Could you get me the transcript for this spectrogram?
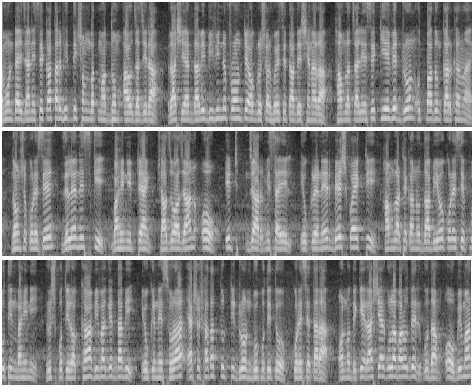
এমনটাই জানিয়েছে কাতার ভিত্তিক সংবাদ মাধ্যম আল জাজিরা। রাশিয়ার দাবি, বিভিন্ন ফ্রন্টে অগ্রসর হয়েছে তাদের সেনারা। হামলা চালিয়েছে কিয়েভের ড্রোন উৎপাদন কারখানায়। ধ্বংস করেছে জেলেনিস্কি বাহিনীর ট্যাঙ্ক সাজোয়াজান ও ইটজার মিসাইল। ইউক্রেনের বেশ কয়েকটি হামলা ঠেকানোর দাবিও করেছে পুতিন বাহিনী। রুশ প্রতিরক্ষা বিভাগের দাবি, ইউক্রেনের সোরা একশো সাতাত্তরটি ড্রোন ভূপতিত করেছে তারা। অন্যদিকে রাশিয়ার গোলাবারুদের গুদাম ও বিমান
